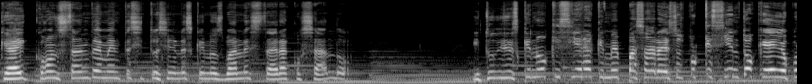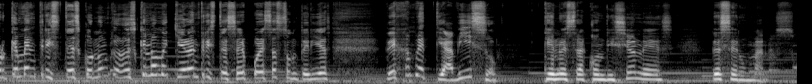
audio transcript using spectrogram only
que hay constantemente situaciones que nos van a estar acosando. Y tú dices que no quisiera que me pasara eso, es porque siento aquello, porque me entristezco, nunca, es que no me quiero entristecer por esas tonterías. Déjame te aviso que nuestra condición es de ser humanos.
